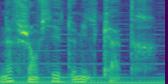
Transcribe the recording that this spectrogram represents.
9 janvier 2004.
